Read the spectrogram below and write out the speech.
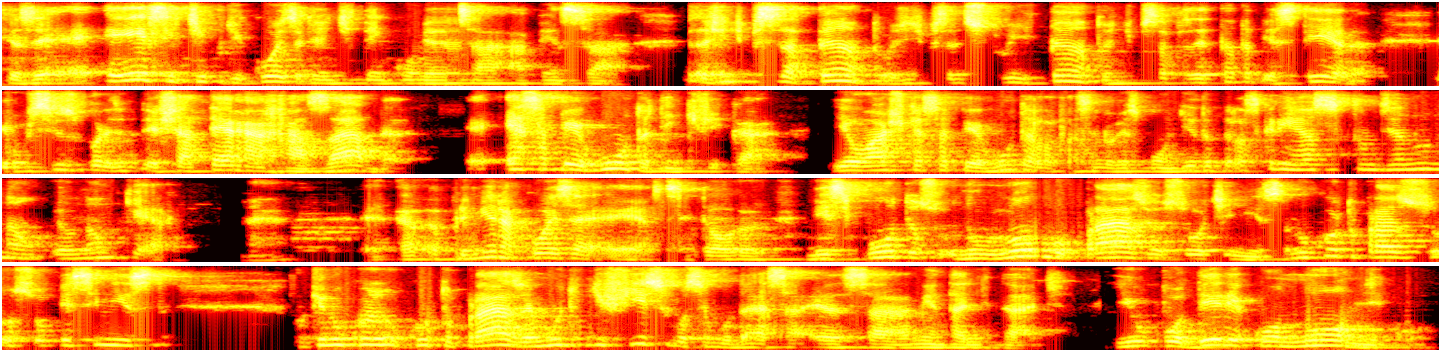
Quer dizer, é, é esse tipo de coisa que a gente tem que começar a pensar. A gente precisa tanto, a gente precisa destruir tanto, a gente precisa fazer tanta besteira. Eu preciso, por exemplo, deixar a terra arrasada. É, essa pergunta tem que ficar. E eu acho que essa pergunta está sendo respondida pelas crianças que estão dizendo não, eu não quero. Né? É, a primeira coisa é essa. Então, nesse ponto, sou, no longo prazo eu sou otimista, no curto prazo eu sou, eu sou pessimista. Porque no curto prazo é muito difícil você mudar essa, essa mentalidade. E o poder econômico,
